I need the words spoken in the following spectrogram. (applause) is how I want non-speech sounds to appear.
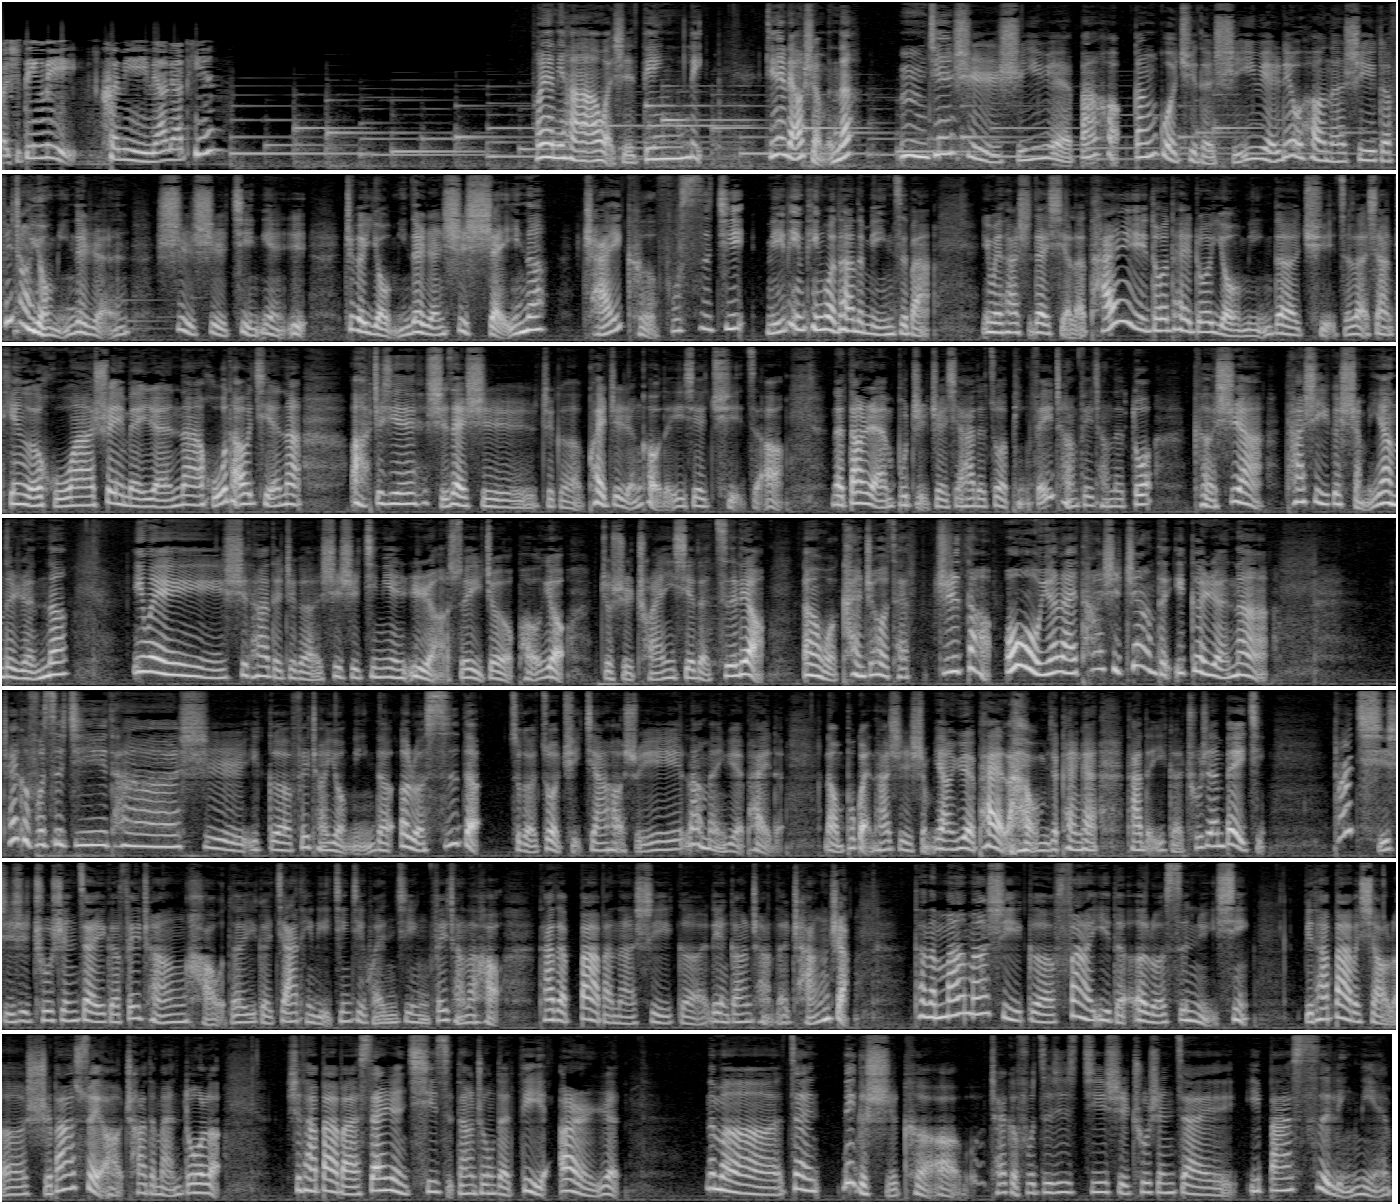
我是丁力，和你聊聊天。朋友你好，我是丁力，今天聊什么呢？嗯，今天是十一月八号，刚过去的十一月六号呢，是一个非常有名的人逝世纪念日。这个有名的人是谁呢？柴可夫斯基，你一定听过他的名字吧？因为他实在写了太多太多有名的曲子了，像《天鹅湖》啊，《睡美人》呐，《胡桃钳》呐，啊，这些实在是这个脍炙人口的一些曲子啊。那当然不止这些，他的作品非常非常的多。可是啊，他是一个什么样的人呢？因为是他的这个逝世纪念日啊，所以就有朋友就是传一些的资料。嗯，我看之后才。知道哦，原来他是这样的一个人呐、柴可夫斯基他是一个非常有名的俄罗斯的这个作曲家哈，属于浪漫乐派的。那我们不管他是什么样乐派啦，(laughs) 我们就看看他的一个出身背景。他其实是出生在一个非常好的一个家庭里，经济环境非常的好。他的爸爸呢是一个炼钢厂的厂长。他的妈妈是一个法裔的俄罗斯女性，比他爸爸小了十八岁啊，差的蛮多了。是他爸爸三任妻子当中的第二任。那么在那个时刻啊，柴可夫斯基是出生在一八四零年，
